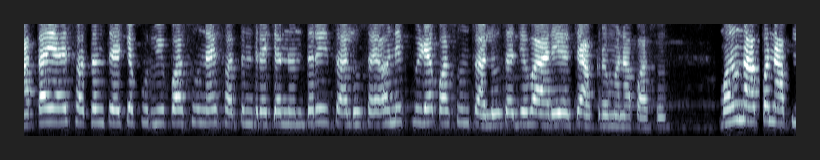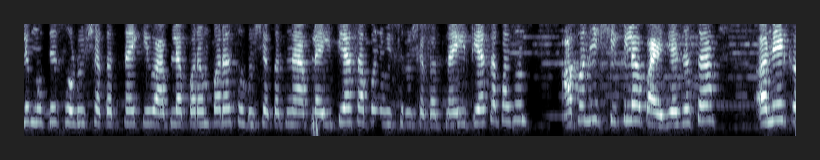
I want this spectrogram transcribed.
आता या स्वातंत्र्याच्या पूर्वीपासून आहे स्वातंत्र्याच्या नंतरही चालूच आहे. अनेक पिढ्यापासून चालूच आहे जेव्हा आर्याच्या आक्रमणापासून. म्हणून आपण आपले मुद्दे सोडू शकत नाही किंवा आपल्या परंपरा सोडू शकत नाही आपला इतिहास आपण विसरू शकत नाही. इतिहासापासून आपण हे शिकलं पाहिजे. जसं अनेक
